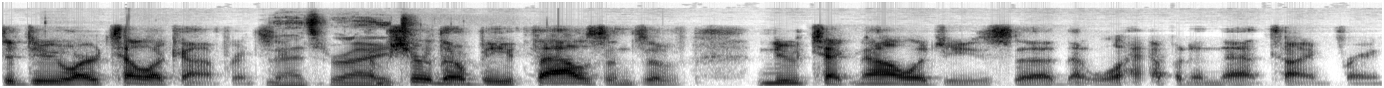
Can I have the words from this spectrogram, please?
To do our teleconference. That's right. I'm sure there'll be thousands of new technologies uh, that will happen in that time frame.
